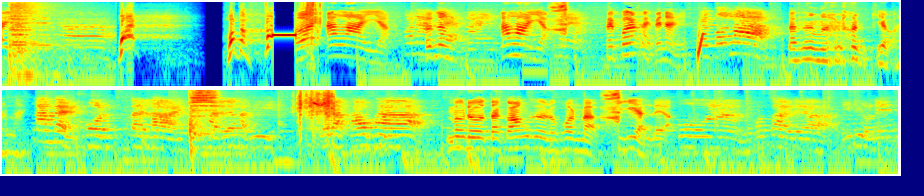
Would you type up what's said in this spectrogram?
ย What What the fuck เฮ้ยอะไรอะก็นางแป๊บนึงแบบไงอะไรอะทำไมอะเปเปอร์หายไปไหนเปเปอร์ลาบแป๊บนึงแล้วหล่นเกี่ยวอะไรนางแบบอีกคนแต่ลายถ่ายได้เลยค่ะพี่ระดับเข้าค่ะมึงดูตากล้องคือทุกคนแบบขี้เกียจเลยอะโอ้อะไม่เข้าใจเลยอะนี่ฟิโลเน่จ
